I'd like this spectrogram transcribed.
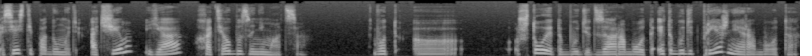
сесть и подумать, а чем я хотел бы заниматься. Вот э, что это будет за работа? Это будет прежняя работа?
